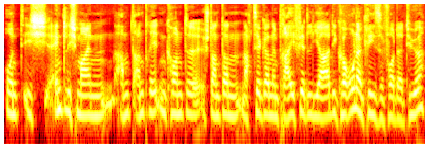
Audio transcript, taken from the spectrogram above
und ich endlich mein Amt antreten konnte, stand dann nach circa einem Dreivierteljahr die Corona-Krise vor der Tür.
